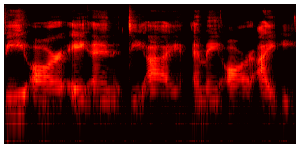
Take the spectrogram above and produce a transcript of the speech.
B R A N D I M A R I E.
